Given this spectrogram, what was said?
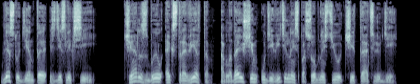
для студента с дислексией. Чарльз был экстравертом, обладающим удивительной способностью читать людей.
